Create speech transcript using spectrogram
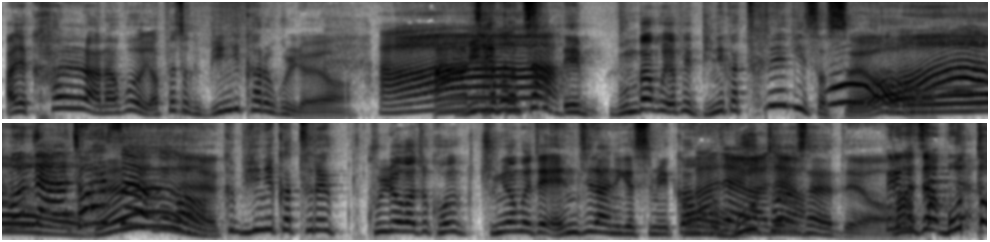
아니 칼 안 하고 옆에서 그 미니카를 굴려요. 아, 미니카 트, 예, 문방구 옆에 미니카 트랙이 있었어요. 아, 뭔지 아, 저 했어요 네. 그 미니카 트랙 굴려가지고 거기 중요한 거 이제 엔진 아니겠습니까? 어. 맞아요, 모터를 맞아요. 사야 돼요. 맞아 모터.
